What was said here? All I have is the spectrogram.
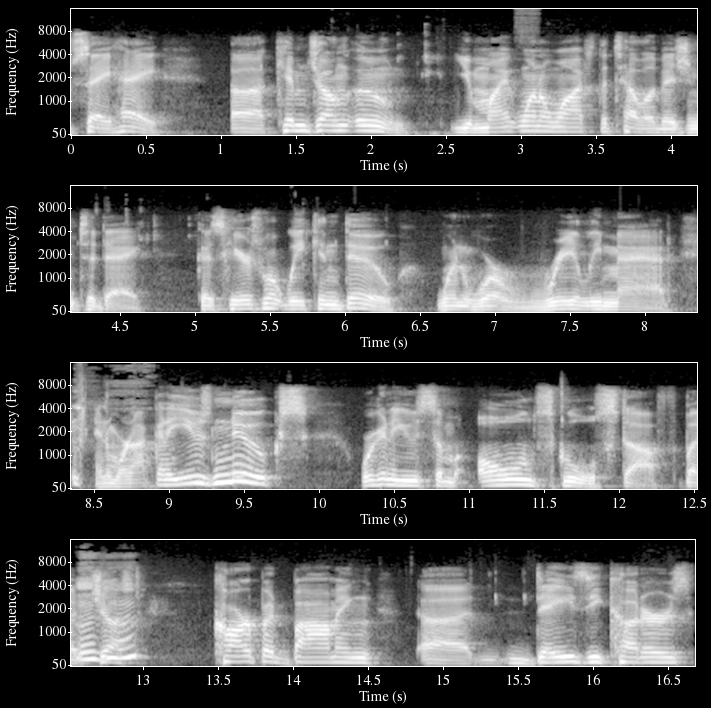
say, hey, uh, Kim Jong Un, you might want to watch the television today because here's what we can do when we're really mad. And we're not going to use nukes. We're going to use some old school stuff, but just carpet bombing, uh, daisy cutters,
